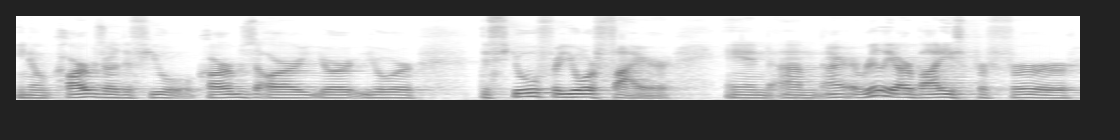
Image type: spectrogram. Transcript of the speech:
you know, carbs are the fuel. Carbs are your your the fuel for your fire. And um, our, really, our bodies prefer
